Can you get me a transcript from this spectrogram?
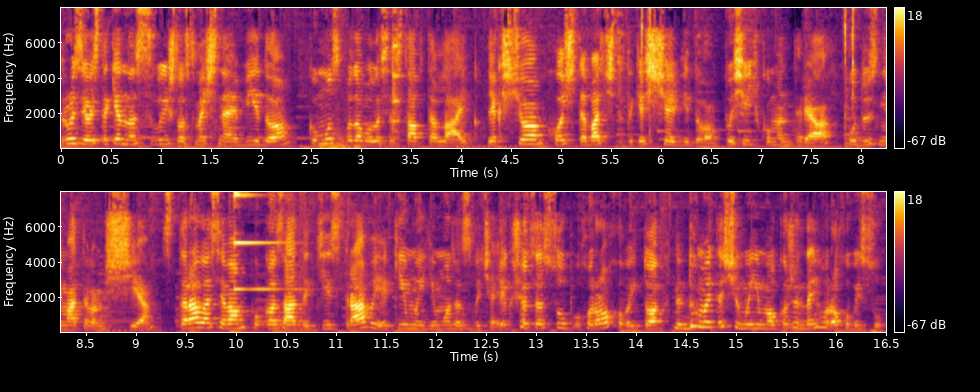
Друзі, ось таке в нас вийшло смачне відео. Кому сподобалося, ставте лайк. Якщо хочете бачити таке ще відео, пишіть в коментарях. Буду знімати вам ще. Старалася вам показати ті страви, які ми їмо зазвичай. Якщо це суп гороховий, то не думайте, що ми їмо кожен день гороховий суп.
